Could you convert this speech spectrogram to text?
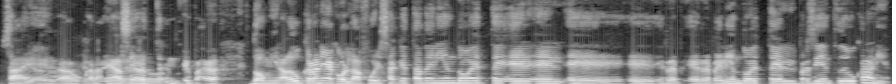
O sea, eh, Ucrania eh, dominar a Ucrania con la fuerza que está teniendo este, el, eh, repeliendo este el presidente de Ucrania.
